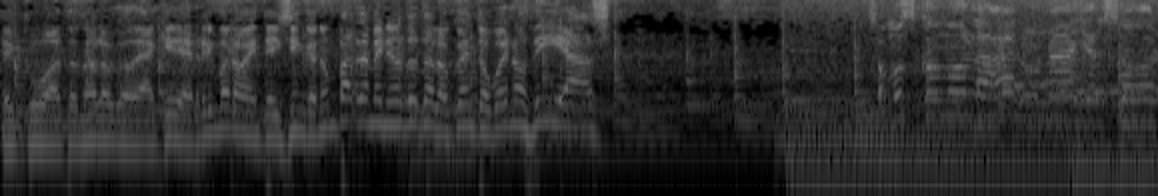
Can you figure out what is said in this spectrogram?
el cubatonólogo de aquí de Ritmo 95. En un par de minutos te lo cuento. Buenos días. Somos como la luna y el sol,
